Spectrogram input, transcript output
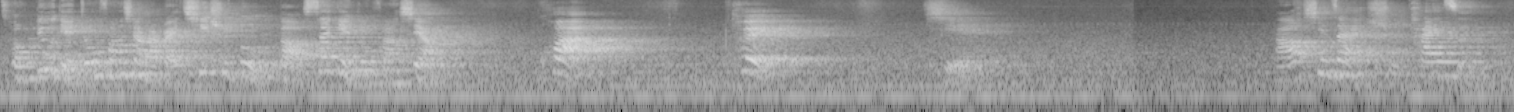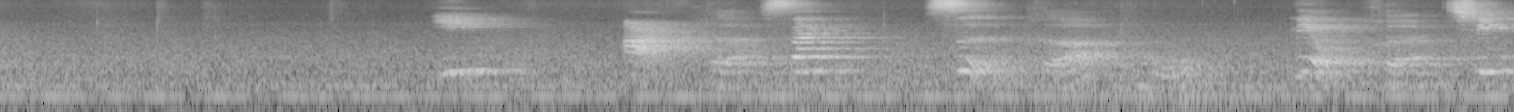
从六点钟方向二百七十度到三点钟方向，跨退前。好，现在数拍子，一、二和三，四和五，六和七，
